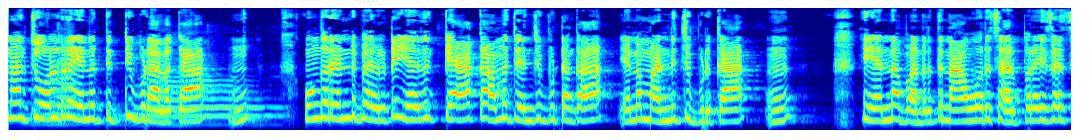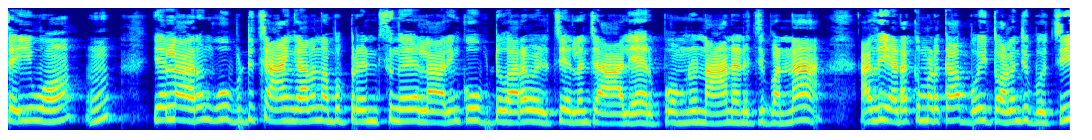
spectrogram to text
நான் சொல்றேன் என்ன திட்டி விடாதக்கா ம்? உங்க ரெண்டு பேர்கிட்ட எது கேட்காம செஞ்சு விட்டக்கா என்ன மன்னிச்சு விடுக்கா ம்? என்ன பண்றது? நான் ஒரு சர்ப்ரைஸா செய்வோம். ம்? எல்லாரும் கூப்பிட்டு சாயங்காலம் நம்ம ஃப்ரெண்ட்ஸுங்க எல்லாரையும் கூப்பிட்டு வர வச்சு எல்லாம் ஜாலியா இருப்போம்னு நான் நினைச்சு பண்ணேன் அது இடக்கு மடக்கா போய் தொலைஞ்சு போச்சு.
